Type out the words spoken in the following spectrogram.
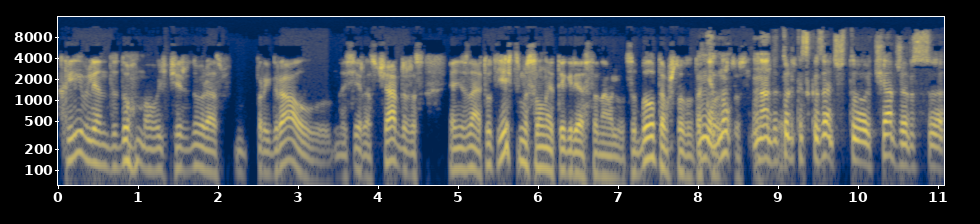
Кливленд дома в очередной раз проиграл, на сей раз Чарджерс. Я не знаю, тут есть смысл на этой игре останавливаться? Было там что-то такое? Нет, ну, что надо только сказать, что Чарджерс э,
